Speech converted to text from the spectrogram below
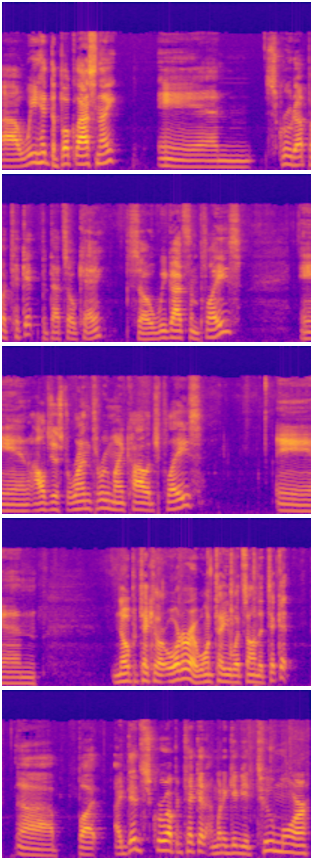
uh, we hit the book last night and screwed up a ticket, but that's okay. So we got some plays, and I'll just run through my college plays and no particular order. I won't tell you what's on the ticket, uh, but I did screw up a ticket. I'm going to give you two more,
